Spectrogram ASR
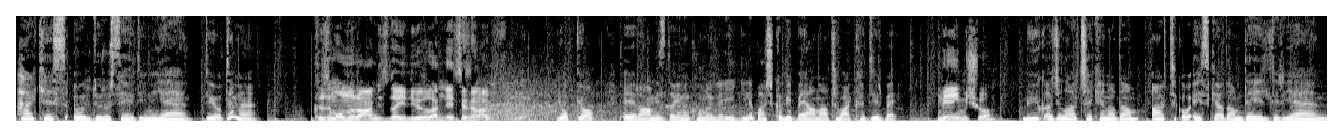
Herkes öldürür sevdiğini yeğen diyor değil mi? Kızım onu Ramiz dayı diyor lan. Ne Sezen Aksu diyor. Yok yok e, Ramiz dayının konuyla ilgili başka bir beyanatı var Kadir Bey. Neymiş o? Büyük acılar çeken adam artık o eski adam değildir yeğen.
